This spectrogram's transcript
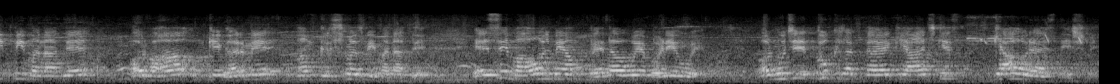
ईद भी मनाते हैं और वहाँ उनके घर में हम क्रिसमस भी मनाते हैं। ऐसे माहौल में हम पैदा हुए, बड़े हुए। और मुझे दुख लगता है कि आज के क्या हो रहा है इस देश में।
